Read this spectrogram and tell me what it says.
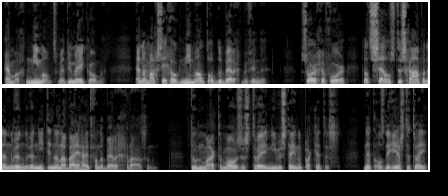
Er mag niemand met u meekomen en er mag zich ook niemand op de berg bevinden. Zorg ervoor dat zelfs de schapen en runderen niet in de nabijheid van de berg grazen. Toen maakte Mozes twee nieuwe stenen plakettes, net als de eerste twee.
